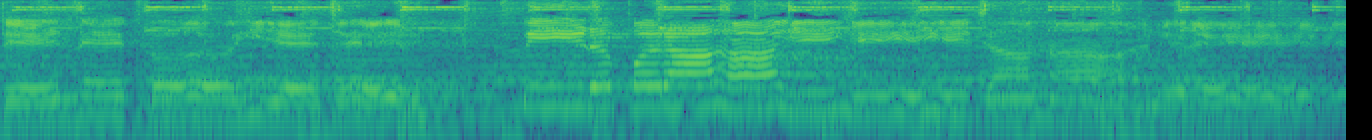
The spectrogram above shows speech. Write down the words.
તેને કહીએ જે પીડ પરાઈ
